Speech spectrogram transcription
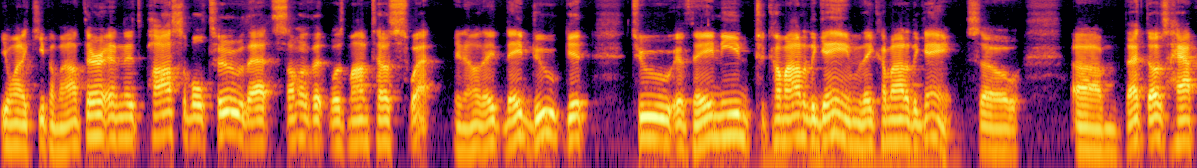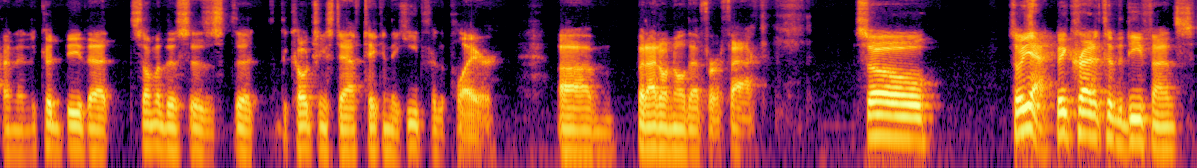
you want to keep him out there, and it's possible too that some of it was Montez Sweat. You know, they they do get to if they need to come out of the game, they come out of the game. So um, that does happen, and it could be that some of this is the the coaching staff taking the heat for the player, um, but I don't know that for a fact. So, so yeah, big credit to the defense.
